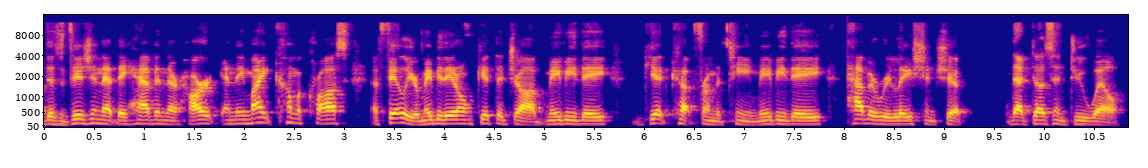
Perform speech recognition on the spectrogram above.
this vision that they have in their heart, and they might come across a failure. Maybe they don't get the job. Maybe they get cut from a team. Maybe they have a relationship that doesn't do well.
